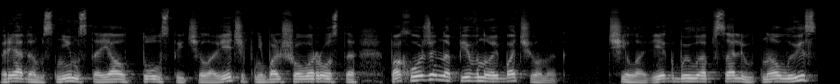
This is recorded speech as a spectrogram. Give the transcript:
Рядом с ним стоял толстый человечек небольшого роста, похожий на пивной бочонок. Человек был абсолютно лыс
